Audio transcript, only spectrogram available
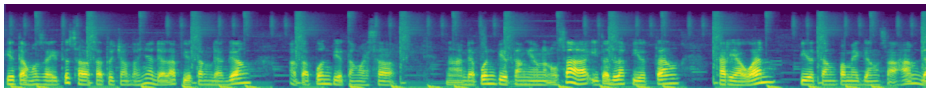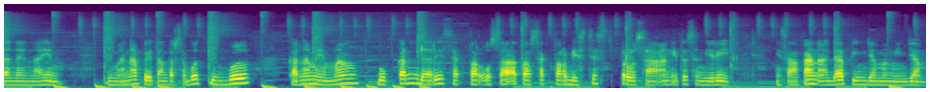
Piutang usaha itu salah satu contohnya adalah piutang dagang ataupun piutang wesel. Nah, adapun piutang yang non usaha itu adalah piutang karyawan, piutang pemegang saham dan lain-lain. Di mana piutang tersebut timbul karena memang bukan dari sektor usaha atau sektor bisnis perusahaan itu sendiri. Misalkan ada pinjam meminjam.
